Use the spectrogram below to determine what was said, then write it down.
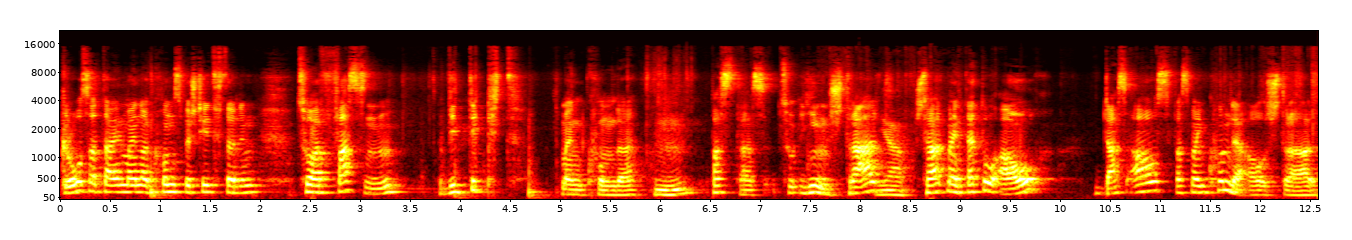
großer Teil meiner Kunst besteht darin, zu erfassen, wie tickt mein Kunde. Passt das zu ihm? Strahlt. Ja. strahlt mein Tattoo auch das aus, was mein Kunde ausstrahlt?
